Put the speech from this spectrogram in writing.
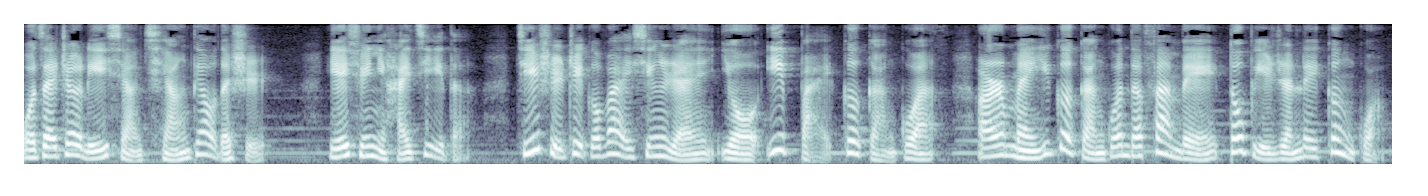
我在这里想强调的是，也许你还记得，即使这个外星人有一百个感官，而每一个感官的范围都比人类更广，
